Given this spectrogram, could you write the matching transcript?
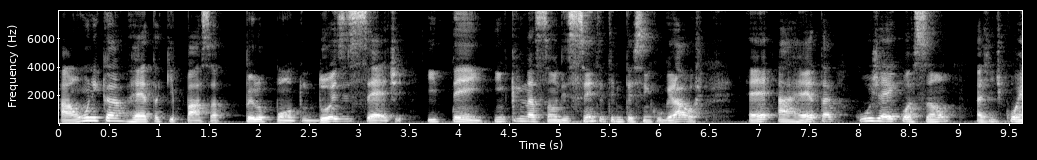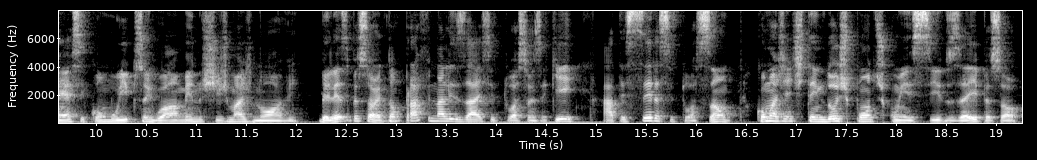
a única reta que passa pelo ponto 2 e 7 e tem inclinação de 135 graus é a reta cuja equação a gente conhece como y igual a menos x mais 9. Beleza, pessoal? Então, para finalizar as situações aqui, a terceira situação, como a gente tem dois pontos conhecidos aí, pessoal,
